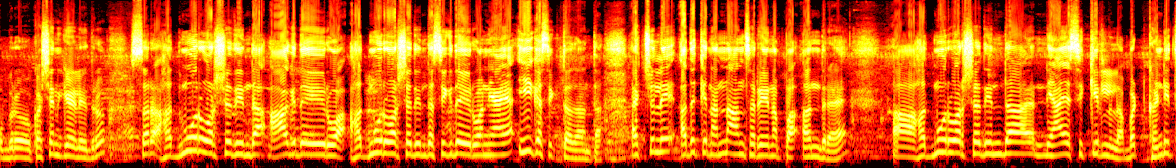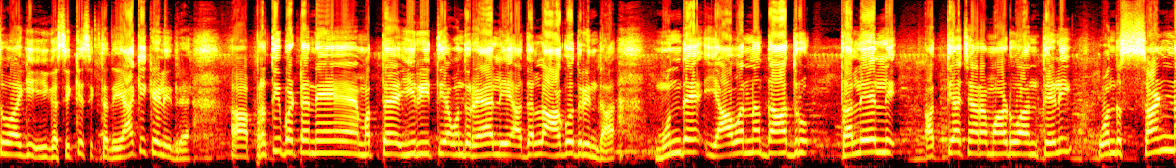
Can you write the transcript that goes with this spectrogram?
ಒಬ್ಬರು ಕ್ವಶನ್ ಕೇಳಿದರು, ಸರ್, ಹದಿಮೂರು ವರ್ಷದಿಂದ ಆಗದೇ ಇರುವ, ಹದಿಮೂರು ವರ್ಷದಿಂದ ಸಿಗದೇ ಇರುವ ನ್ಯಾಯ ಈಗ ಸಿಗ್ತದ ಅಂತ. ಆ್ಯಕ್ಚುಲಿ ಅದಕ್ಕೆ ನನ್ನ ಆನ್ಸರ್ ಏನಪ್ಪ ಅಂದರೆ ಹದಿಮೂರು ವರ್ಷದಿಂದ ನ್ಯಾಯ ಸಿಕ್ಕಿರಲಿಲ್ಲ ಬಟ್ ಖಂಡಿತವಾಗಿ ಈಗ ಸಿಕ್ಕೇ ಸಿಗ್ತದೆ. ಯಾಕೆ ಕೇಳಿದರೆ ಪ್ರತಿಭಟನೆ ಮತ್ತು ಈ ರೀತಿಯ ಒಂದು ರ್ಯಾಲಿ ಅದೆಲ್ಲ ಆಗೋದ್ರಿಂದ, ಮುಂದೆ ಯಾವನ್ನದಾದರೂ ತಲೆಯಲ್ಲಿ ಅತ್ಯಾಚಾರ ಮಾಡುವ ಅಂಥೇಳಿ ಒಂದು ಸಣ್ಣ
